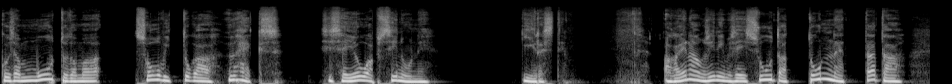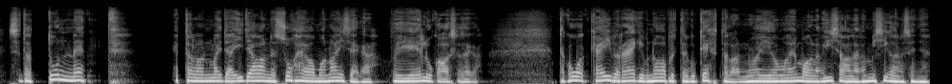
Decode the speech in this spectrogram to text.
kui sa muutud oma soovituga üheks, siis see jõuab sinuni kiiresti. aga enamus inimesi ei suuda tunnetada seda tunnet et tal on, ma ei tea, ideaalne suhe oma naisega või elukaaslasega. ta kogu aeg käib ja räägib naabritele, kui kehv tal on või oma emale või isale või mis iganes, onju.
